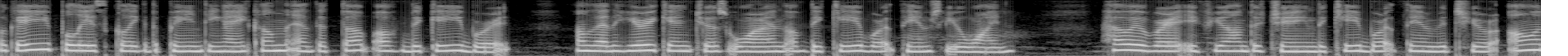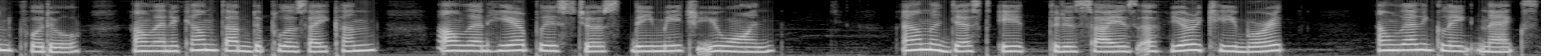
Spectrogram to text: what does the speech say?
Okay, please click the painting icon at the top of the keyboard, and then here you can choose one of the keyboard themes you want. However, if you want to change the keyboard theme with your own photo, and then you can tap the plus icon, and then here please choose the image you want, and adjust it to the size of your keyboard, and then click next.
